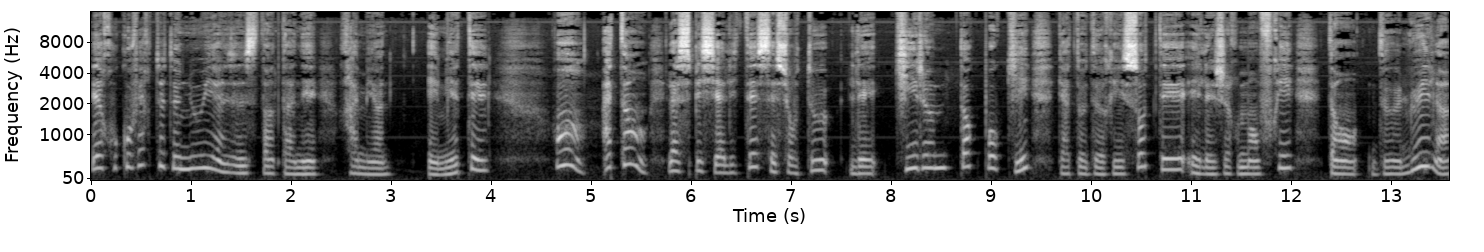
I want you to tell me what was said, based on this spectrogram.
et recouverte de nouilles instantanées, ramen émietté. Oh, attends, la spécialité c'est surtout les kirum tteokbokki, gâteaux de riz sauté et légèrement frits dans de l'huile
